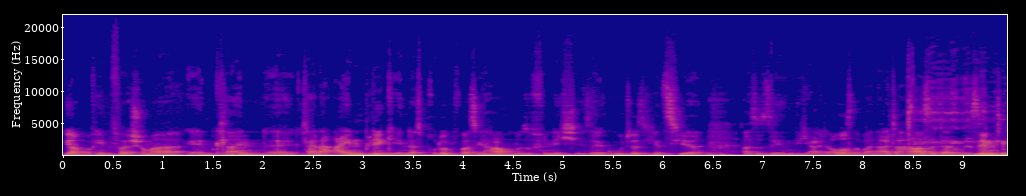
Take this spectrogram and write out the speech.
ja, auf jeden Fall schon mal ein klein, äh, kleiner Einblick in das Produkt, was Sie mhm. haben. Also finde ich sehr gut, dass ich jetzt hier, mhm. also sehen nicht alt aus, aber ein alter Hase dann sind.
